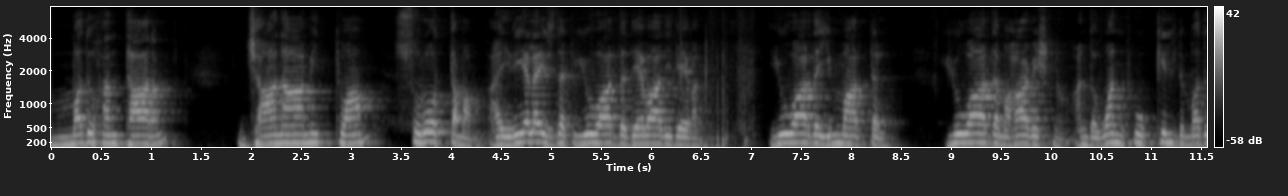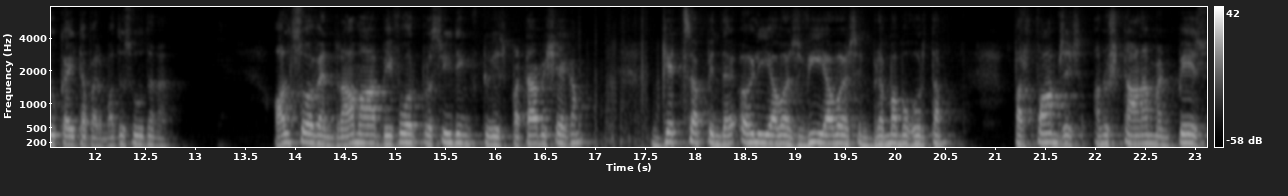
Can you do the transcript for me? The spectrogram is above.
Madhuhantaram Janami Tvam Surottamam. I realize that you are the Devadi Devan. You are the immortal. You are the Mahavishnu and the one who killed Madhu Kaitapar, Madhusudana. Also, when Rama, before proceeding to his Patabhishekam, gets up in the early hours, wee hours in Brahma Muhurtam, performs his Anushtanam and pays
